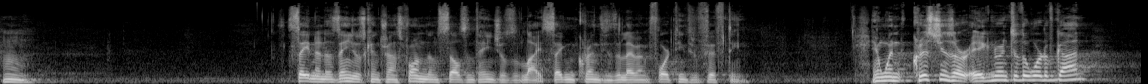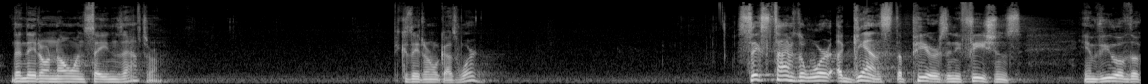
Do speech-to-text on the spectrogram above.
Hmm. Satan and his angels can transform themselves into angels of light. 2 Corinthians 11, 14 through 15. And when Christians are ignorant to the Word of God, then they don't know when Satan's after them. Because they don't know God's word. Six times the word against appears in Ephesians in view of the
